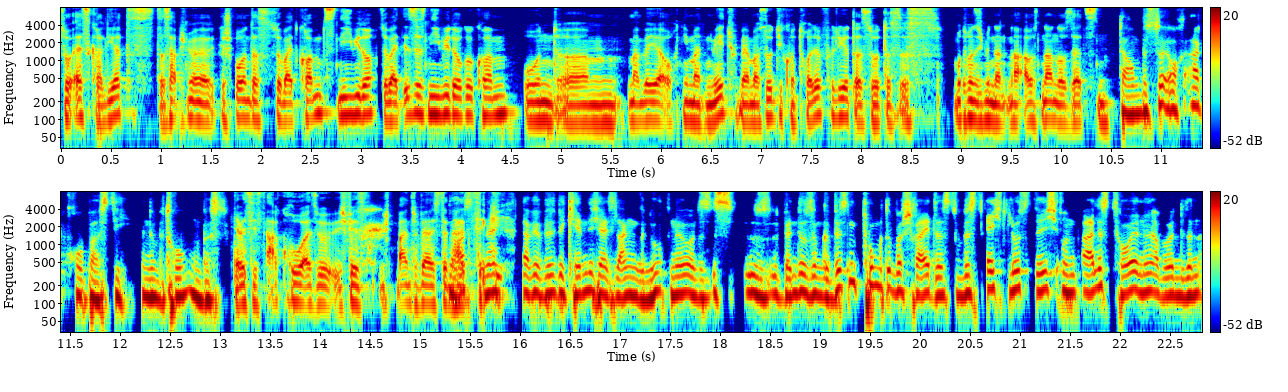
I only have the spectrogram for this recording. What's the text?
so eskaliert. Das, das habe ich mir gesprochen, dass so weit kommt es nie wieder. So weit ist es nie wieder gekommen. Und ähm, man will ja auch niemandem wehtun, wenn man so die Kontrolle verliert. Also das ist, muss man sich miteinander auseinandersetzen. Darum bist du auch aggro, Basti, wenn du betrunken bist. Ja, es ist aggro. Also ich weiß, manchmal wäre ich dann Du halt zickig. ja, wir, wir kennen dich jetzt lang genug, ne? Und es ist, wenn du so einen gewissen Punkt überschreitest, du bist echt lustig und alles toll, ne? Aber wenn du dann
